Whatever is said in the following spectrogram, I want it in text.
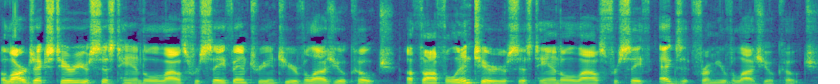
A large exterior assist handle allows for safe entry into your Villagio coach. A thoughtful interior assist handle allows for safe exit from your Villagio coach.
